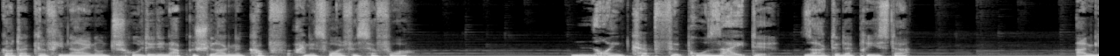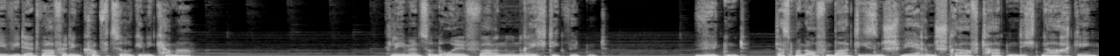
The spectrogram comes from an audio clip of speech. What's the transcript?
Gotthard griff hinein und holte den abgeschlagenen Kopf eines Wolfes hervor. Neun Köpfe pro Seite, sagte der Priester. Angewidert warf er den Kopf zurück in die Kammer. Clemens und Ulf waren nun richtig wütend. Wütend, dass man offenbar diesen schweren Straftaten nicht nachging.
